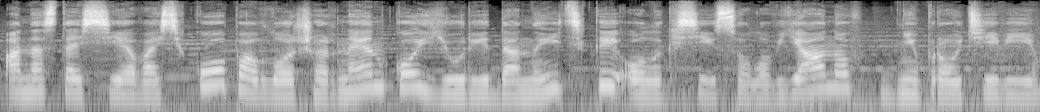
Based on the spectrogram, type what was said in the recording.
Анастасія Васько, Павло Черненко, Юрій Даницький, Олексій Солов'янов, Дніпро ТІВІ.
